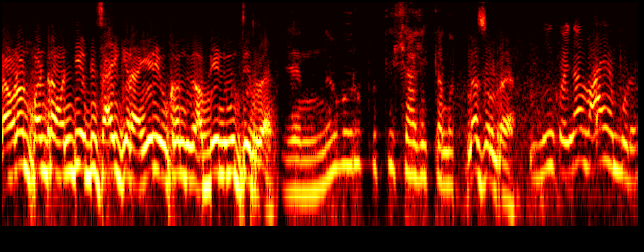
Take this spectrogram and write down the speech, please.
நான் உடனே பண்றேன். வண்டி எப்படி சாய்க்கிறேன். ஏறி உட்காந்து அப்படியே நிமித்திடுறேன். என்ன ஒரு புத்திசாலித்தனம். என்ன சொல்றேன் நீ கொஞ்ச நேரம் வாய மூடு.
